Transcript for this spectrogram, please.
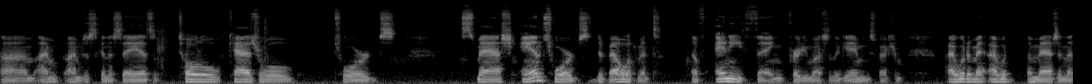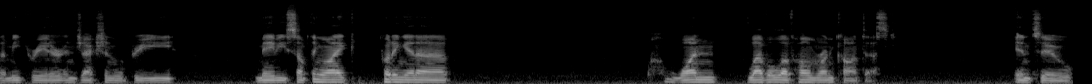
um, I'm I'm just gonna say as a total casual towards Smash and towards development of anything, pretty much in the gaming spectrum, I would ima- I would imagine that a Mii creator injection would be maybe something like putting in a one level of home run contest into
